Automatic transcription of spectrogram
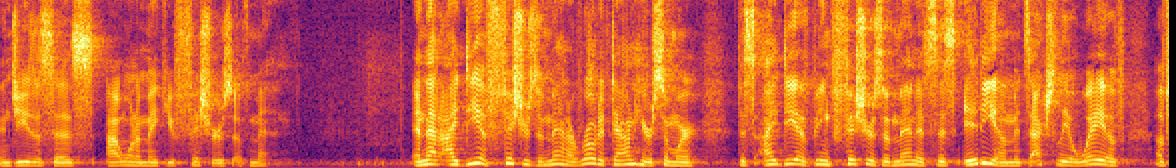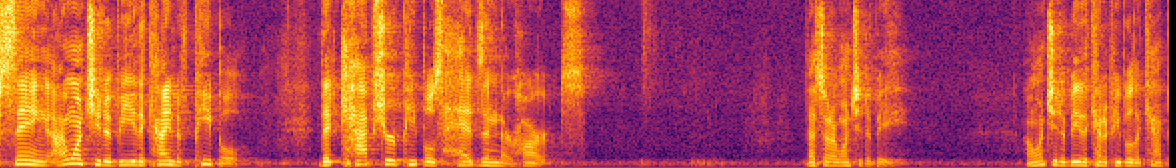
And Jesus says, I want to make you fishers of men. And that idea of fishers of men, I wrote it down here somewhere. This idea of being fishers of men, it's this idiom. It's actually a way of, of saying, I want you to be the kind of people that capture people's heads and their hearts. That's what I want you to be. I want you to be the kind of people that cap-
